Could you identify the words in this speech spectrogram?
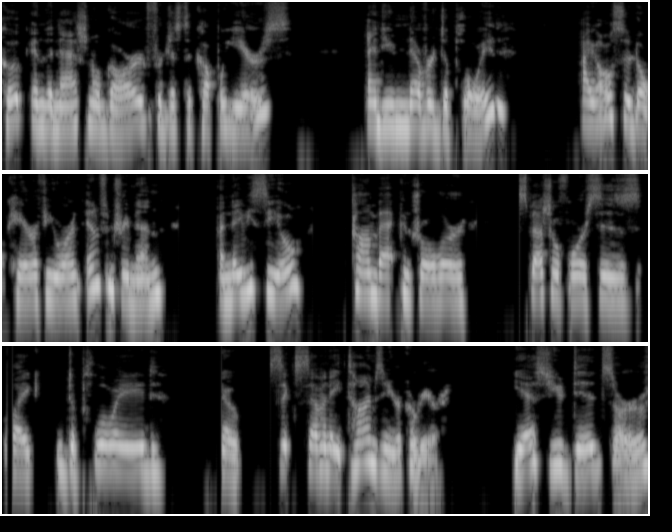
cook in the National Guard for just a couple years and you never deployed. I also don't care if you were an infantryman, a Navy SEAL, combat controller, special forces, like deployed, you know, six, seven, eight times in your career. Yes, you did serve,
